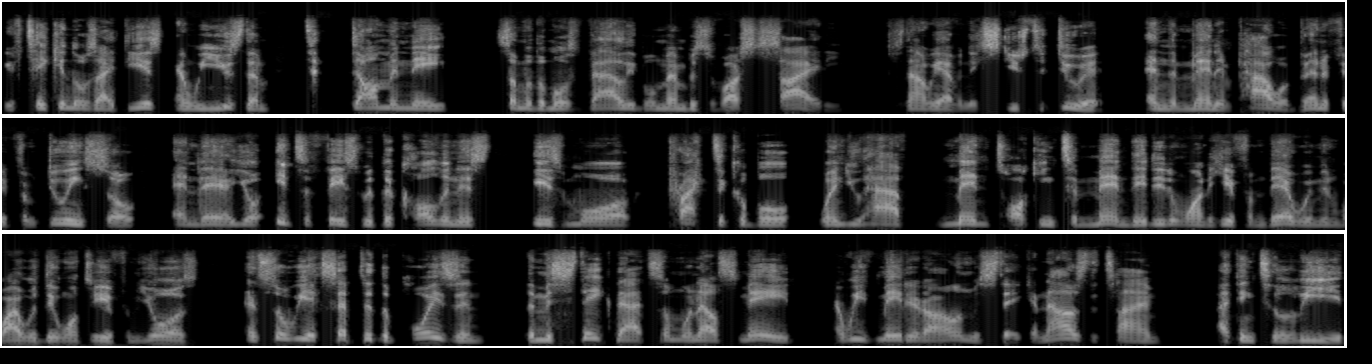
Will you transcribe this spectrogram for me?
We've taken those ideas and we use them to dominate some of the most valuable members of our society. Because now we have an excuse to do it, and the men in power benefit from doing so. And there, your interface with the colonists is more practicable when you have men talking to men. They didn't want to hear from their women. Why would they want to hear from yours? And so we accepted the poison, the mistake that someone else made, and we've made it our own mistake. And now is the time, I think, to lead,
